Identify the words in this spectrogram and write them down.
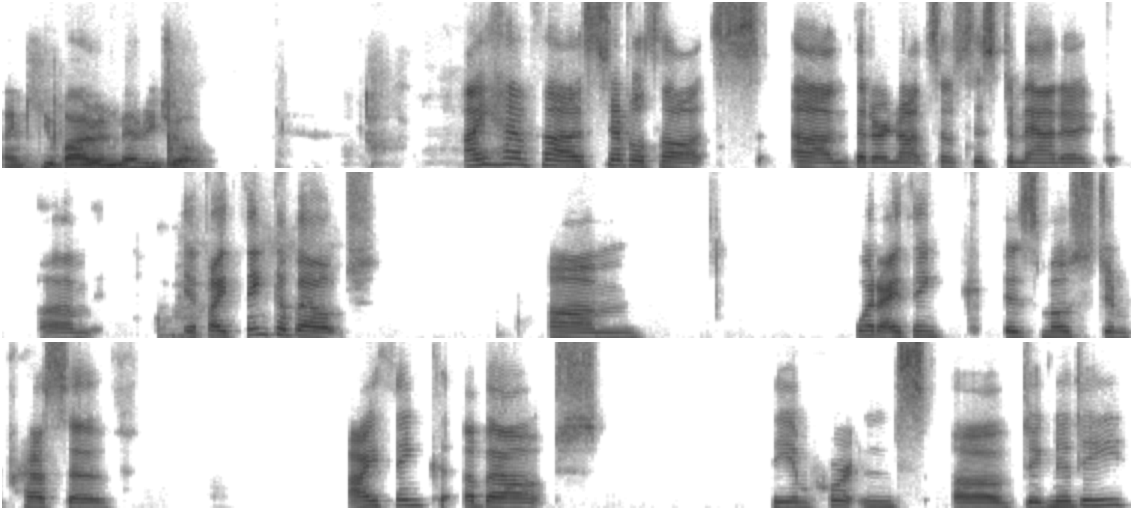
Thank you, Byron. Mary Jo. I have uh, several thoughts um, that are not so systematic. Um, if I think about um, what I think is most impressive, I think about the importance of dignity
